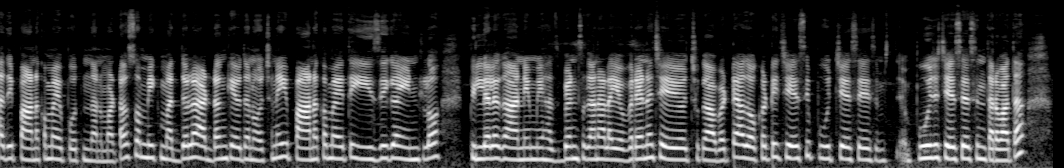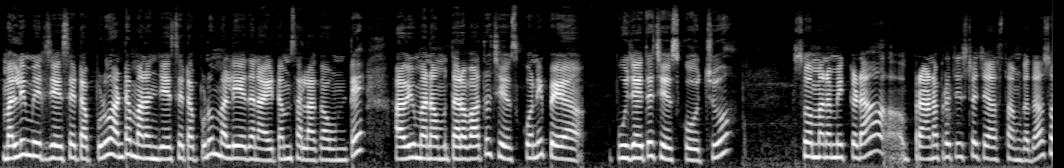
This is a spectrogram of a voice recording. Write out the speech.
అది పానకం అయిపోతుంది అనమాట సో మీకు మధ్యలో అడ్డంకి ఏదైనా వచ్చినా ఈ పానకం అయితే ఈజీగా ఇంట్లో పిల్లలు కానీ మీ హస్బెండ్స్ కానీ అలా ఎవరైనా చేయొచ్చు కాబట్టి అది ఒకటి చేసి పూజ చేసేసి పూజ చేసేసిన తర్వాత మళ్ళీ మీరు చేసేటప్పుడు అంటే మనం చేసేటప్పుడు మళ్ళీ ఏదైనా ఐటమ్స్ అలాగా ఉంటే అవి మనం తర్వాత చేసుకొని పే పూజ అయితే చేసుకోవచ్చు. సో మనం ఇక్కడ ప్రాణప్రతిష్ఠ చేస్తాం కదా. సో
